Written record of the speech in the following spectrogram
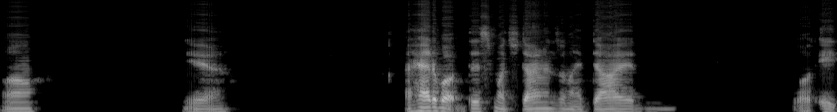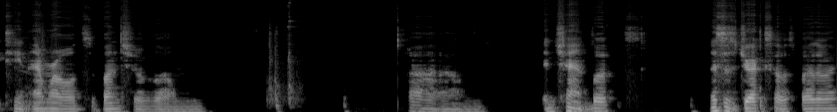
Well, yeah. I had about this much diamonds when I died. About 18 emeralds, a bunch of um, um, enchant books. This is Drek's house, by the way.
